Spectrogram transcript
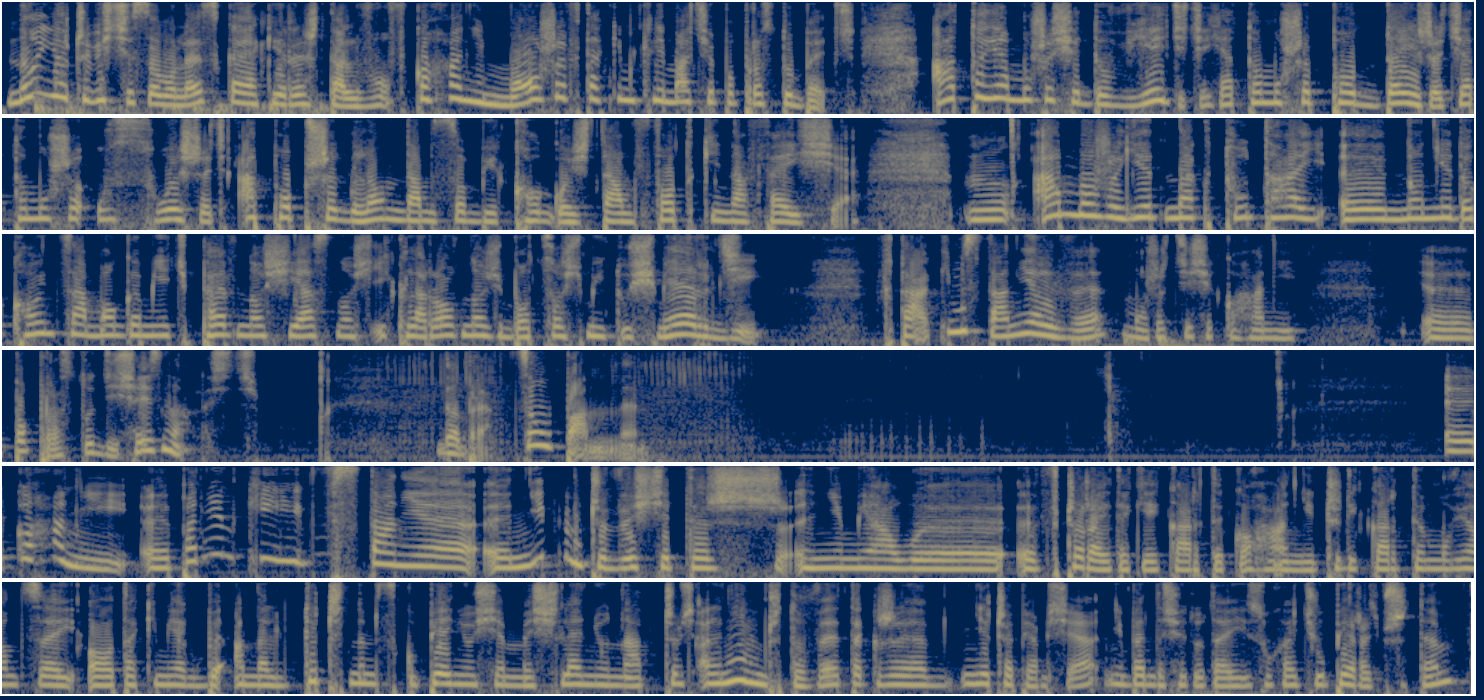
No i oczywiście Sołolecka, jak i reszta lwów, kochani, może w takim klimacie po prostu być. A to ja muszę się dowiedzieć, ja to muszę podejrzeć, ja to muszę usłyszeć, a poprzeglądam sobie kogoś tam fotki na fejsie. Mm, a może jednak tutaj y, no nie do końca mogę mieć pewność, jasność i klarowność, bo coś mi tu śmierdzi. W takim stanie lwy możecie się, kochani, y, po prostu dzisiaj znaleźć. Dobra, co u panny? Kochani, e, panienki w stanie, e, nie wiem, czy wyście też nie miały wczoraj takiej karty, kochani, czyli karty mówiącej o takim jakby analitycznym skupieniu się, myśleniu nad czymś, ale nie wiem, czy to wy, także nie czepiam się, nie będę się tutaj, słuchajcie, upierać przy tym.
